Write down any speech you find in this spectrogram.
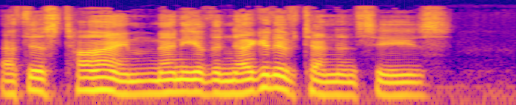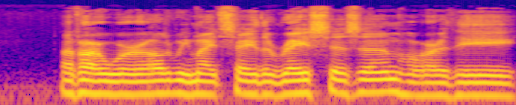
at this time, many of the negative tendencies of our world, we might say the racism or the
